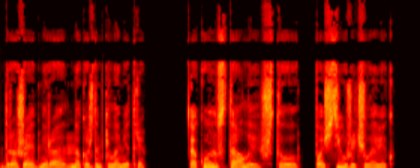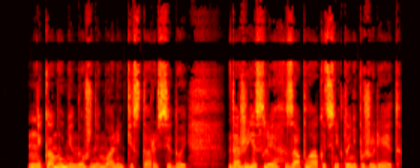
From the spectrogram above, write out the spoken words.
дрожа и обмирая на каждом километре. Такой усталый, что почти уже человек. Никому не нужный, маленький, старый, седой. Даже если заплакать, никто не пожалеет.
